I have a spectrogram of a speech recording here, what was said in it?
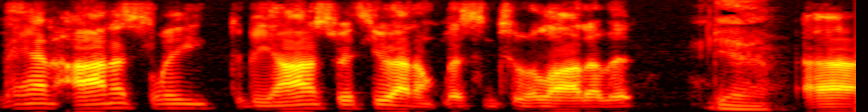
man, honestly, to be honest with you, I don't listen to a lot of it. Yeah. Uh,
